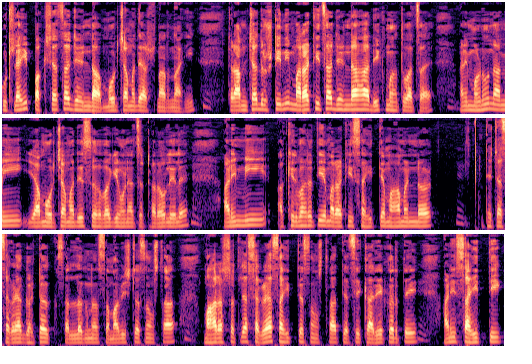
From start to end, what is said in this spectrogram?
कुठल्याही पक्षाचा झेंडा मोर्चामध्ये असणार नाही. तर आमच्या दृष्टीने मराठीचा झेंडा हा अधिक महत्त्वाचा आहे. आणि म्हणून आम्ही या मोर्चामध्ये सहभागी होण्याचं ठरवलेलं आहे. आणि मी अखिल भारतीय मराठी साहित्य महामंडळ त्याच्या सगळ्या घटक संलग्न समाविष्ट संस्था महाराष्ट्रातल्या सगळ्या साहित्य संस्था त्याचे कार्यकर्ते आणि साहित्यिक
